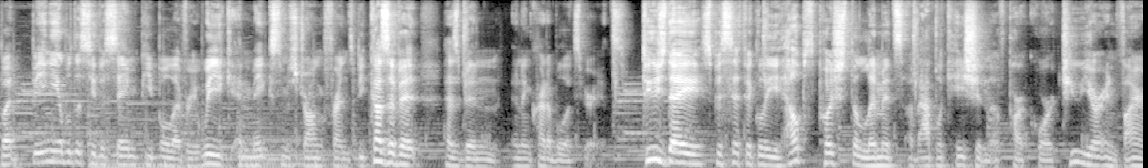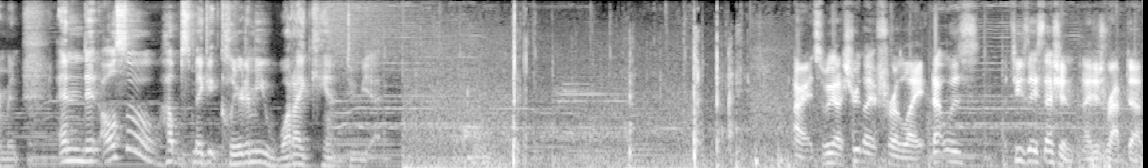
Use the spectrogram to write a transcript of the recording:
but being able to see the same people every week and make some strong friends because of it has been an incredible experience. Tuesday specifically helps push the limits of application of parkour to your environment, and it also helps make it clear to me what I can't do yet. All right, so we got a street light for a light. That was a Tuesday session I just wrapped up.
